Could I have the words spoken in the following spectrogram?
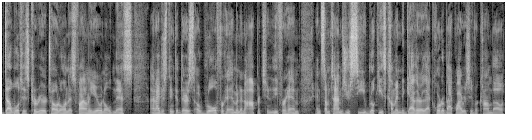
doubled his career total in his final year with Ole Miss. And I just think that there's a role for him and an opportunity for him. And sometimes you see rookies coming together, that quarterback wide receiver combo,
